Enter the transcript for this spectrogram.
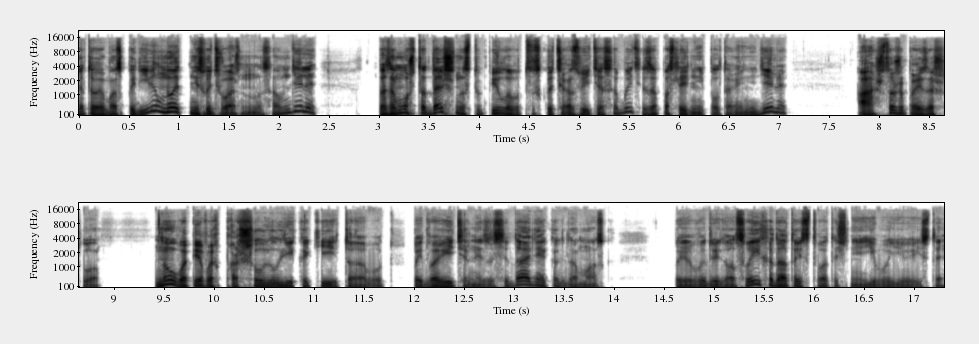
который Маск предъявил, но это не суть важно на самом деле, потому что дальше наступило, вот, так сказать, развитие событий за последние полторы недели. А что же произошло? Ну, во-первых, прошли какие-то вот предварительные заседания, когда Маск выдвигал свои ходатайства, точнее, его юристы,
